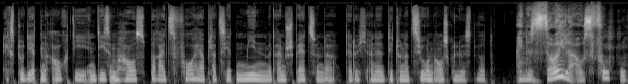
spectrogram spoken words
explodierten auch die in diesem Haus bereits vorher platzierten Minen mit einem Spätzünder, der durch eine Detonation ausgelöst wird. Eine Säule aus Funken.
